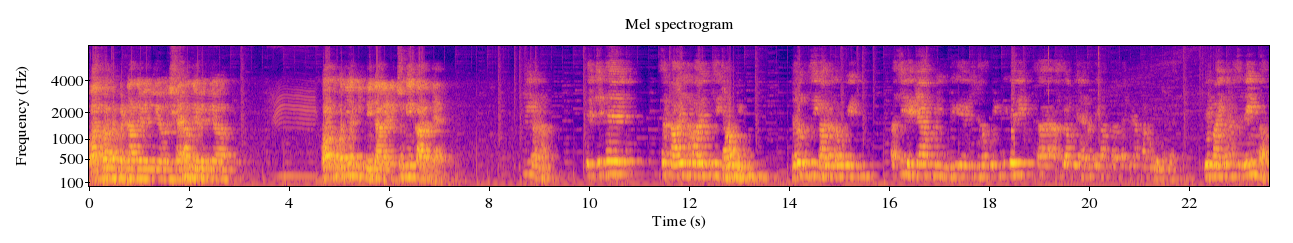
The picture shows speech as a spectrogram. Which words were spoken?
ਵੱਖ-ਵੱਖ ਪਿੰਡਾਂ ਦੇ ਵਿੱਚ, ਸ਼ਹਿਰਾਂ ਦੇ ਵਿੱਚ ਬਹੁਤ ਵਧੀਆ ਕੀਤੇ ਜਾ ਰਹੇ ਨੇ, ਚੰਗੇ ਕਾਰਜ ਹੈ। ਕੀ ਕਰਨਾ ਤੇ ਜਿੱਥੇ ਸਰਕਾਰੀ ਦਰਬਾਰੇ ਤੁਸੀਂ ਜਾਓਗੇ, ਜਦੋਂ ਤੁਸੀਂ ਗੱਲ ਕਰੋਗੇ, ਅਸੀਂ ਦੇਖਿਆ ਆਪਣੀ ਜ਼ਿੰਦਗੀ ਦੇ ਵਿੱਚ ਜਦੋਂ ਕੋਈ ਕਿਤੇ ਵੀ ਅਸੀਂ ਆਪਣੇ ਰਹਿਣ ਦੇ ਕੰਮ ਕਰਦੇ ਹਾਂ ਕਿਹੜਾ ਹੋ ਜਾਂਦਾ। ਜੇ ਬਾਈ ਚਾਂਸ ਨਹੀਂ ਹੁੰਦਾ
